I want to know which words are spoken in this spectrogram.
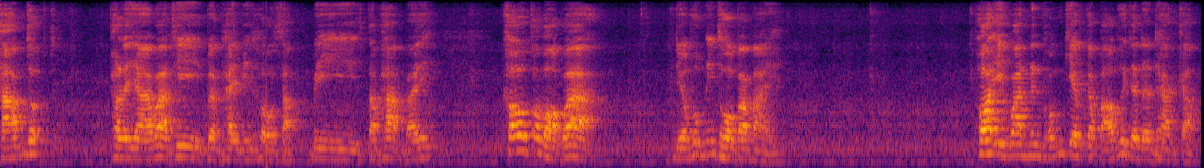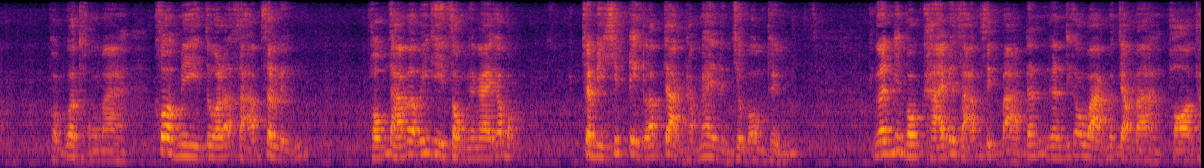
ถามทุกภรรยาว่าที่เมืองไทยมีโทรศัพท์มีตภาพไหมเขาก็บอกว่า เดี๋ยวพรุ่งนี้โทรมาใหม่ พออีกวันหนึ่งผมเก็บกระเป๋าเพื่อจะเดินทางกลับ ผมก็โทรมา ก็มีตัวละสามสลึง ผมถามว่าวิธีส่งยังไงเขาบอก จะมีชิปปิ้งรับจ้างทำให้หนึ่งชั่วโมงถึง เงินที่ผมขายไปสามสิบาท นั้นเงินที่เขาวางมันจะมาพอท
